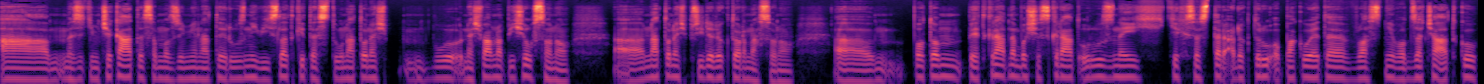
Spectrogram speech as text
a mezi tím čekáte samozřejmě na ty různé výsledky testů, na to, než, než vám napíšou sono, na to, než přijde doktor na sono. Potom pětkrát nebo šestkrát u různých těch sester a doktorů opakujete vlastně od začátku,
